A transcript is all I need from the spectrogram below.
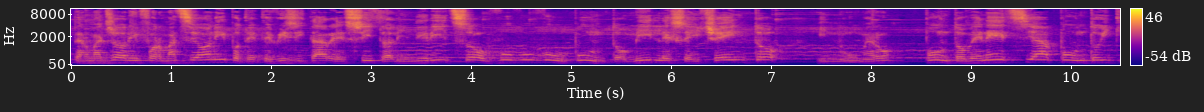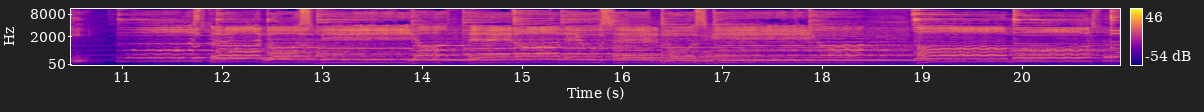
Per maggiori informazioni potete visitare il sito all'indirizzo www.1600 in numero .venezia.it Mostranos via per Deus nos guia a mostrarnos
